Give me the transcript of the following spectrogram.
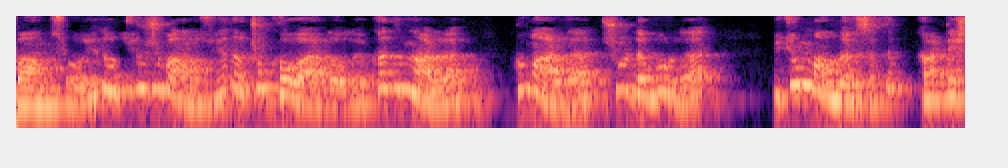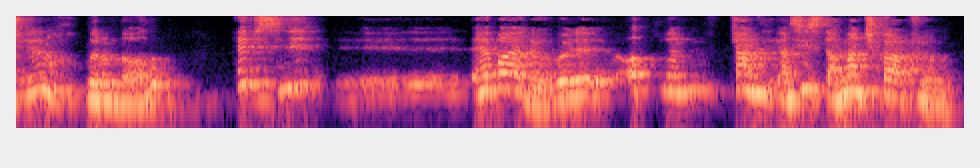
bağımlısı, oluyor ya da uyuşturucu bağımlısı ya da çok hovarda oluyor. Kadınlarla kumarda, şurada burada bütün malları satıp kardeşlerin haklarını da alıp hepsini e, heba ediyor. Böyle atıyor, kendi yani sistemden çıkartıyor onu.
